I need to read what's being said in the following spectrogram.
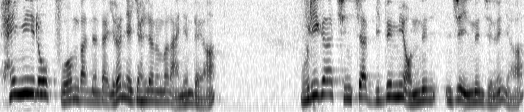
행위로 구원받는다 이런 얘기 하려는 건 아닌데요. 우리가 진짜 믿음이 없는지 있는지는요.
